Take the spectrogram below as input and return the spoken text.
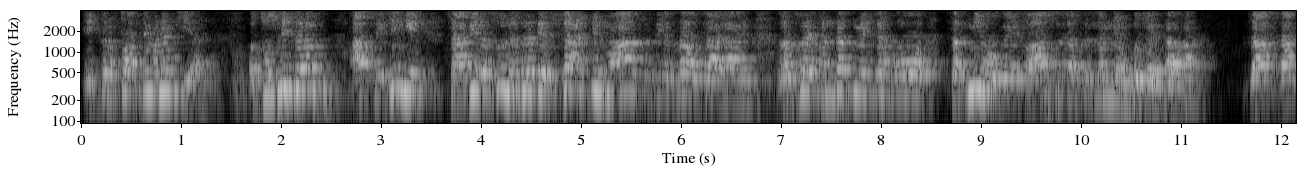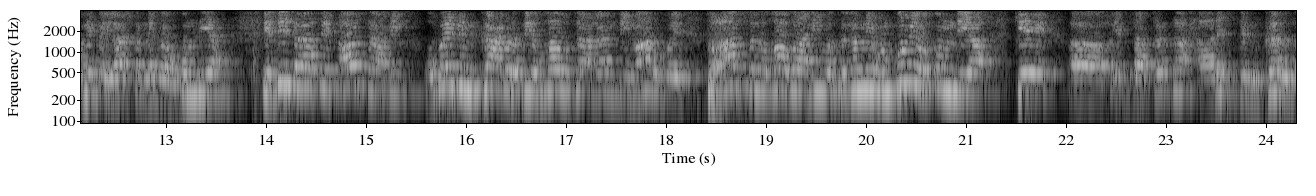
ایک طرف تو آپ نے منع کیا اور دوسری طرف آپ دیکھیں گے صحابی رسول حضرت سعد بن معاذ رضی اللہ تعالیٰ غزوہ خندق میں جب وہ زخمی ہو گئے تو آپ صلی اللہ علیہ وسلم نے ان کو جو ہے داغا داغنے کا علاج کرنے کا حکم دیا۔ اسی طرح سے ایک اور صحابی عبی بن کعب رضی اللہ تعالیٰ بیمار ہوئے تو آپ صلی اللہ علیہ وسلم نے ان کو بھی حکم دیا کہ ایک ڈاکٹر تھا حارث بن کرد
